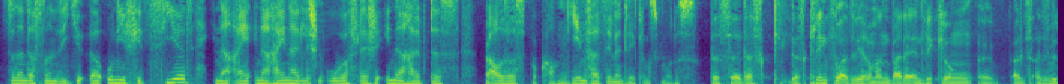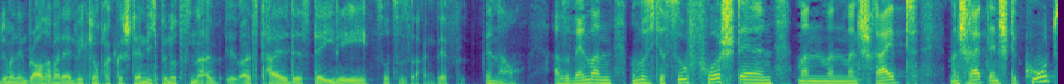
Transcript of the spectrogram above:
sondern dass man sie äh, unifiziert in einer, ein- in einer einheitlichen Oberfläche innerhalb des Browsers bekommt, jedenfalls im Entwicklungsmodus. Das, äh, das, das klingt so, als wäre man bei der Entwicklung, äh, als, als würde man den Browser bei der Entwicklung praktisch ständig benutzen, äh, als Teil des, der IDE sozusagen. Der, Genau. Also wenn man, man muss sich das so vorstellen, man, man, man schreibt, man schreibt ein Stück Code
